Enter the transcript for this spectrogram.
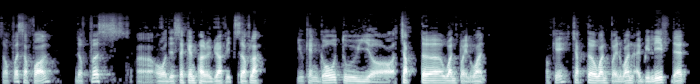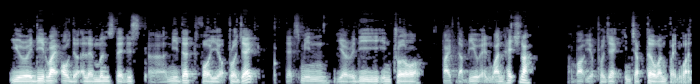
So first of all, the first uh, or the second paragraph itself lah, you can go to your chapter 1.1. Okay, chapter 1.1, I believe that you already write all the elements that is uh, needed for your project. That means you already intro 5W and 1H lah about your project in chapter 1.1.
